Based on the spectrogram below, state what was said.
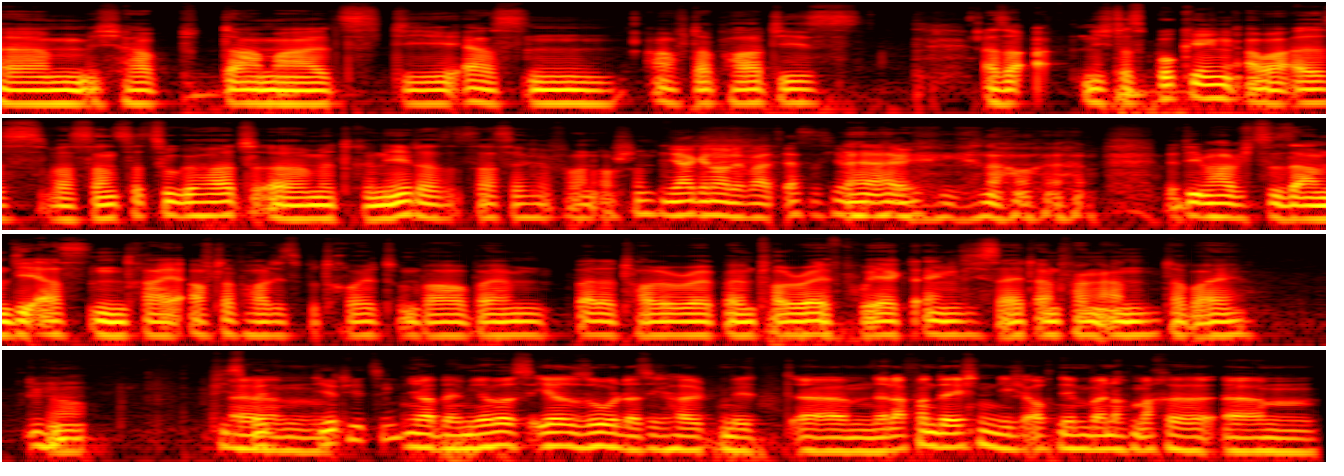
ähm, ich habe damals die ersten Afterpartys, also nicht das Booking, aber alles, was sonst dazu gehört, äh, mit René, da saß ja hier vorhin auch schon. Ja, genau, der war als erstes hier. im Äh, genau. Mit dem habe ich zusammen die ersten drei Afterpartys betreut und war beim bei der Tolerate, beim Tolerate Projekt eigentlich seit Anfang an dabei. Genau. Wie ist es Ähm, bei dir, Tizi? Ja, bei mir war es eher so, dass ich halt mit ähm, der Love Foundation, die ich auch nebenbei noch mache, ähm,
